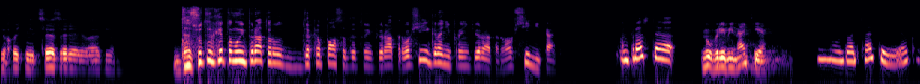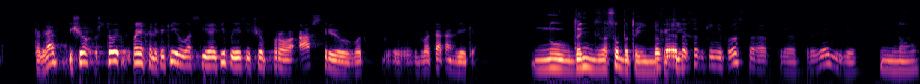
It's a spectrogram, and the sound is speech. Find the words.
Ну, хоть не Цезаря, и ладно. Да что ты к этому императору докопался до этого императора? Вообще игра не про императора, вообще никак. Он просто, Ну, времена те. ну, 20 век. Тогда еще, что, поехали, какие у вас стереотипы есть еще про Австрию вот э, в 20 веке? Ну, да не- особо-то и Только это никаких. все-таки не просто Австрия, Австро-Венгрия. Ну.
